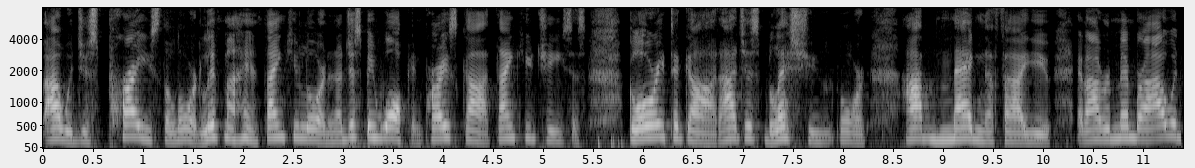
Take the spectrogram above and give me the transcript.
I would just praise the Lord, lift my hand, thank you, Lord. And I'd just be walking, praise God, thank you, Jesus. Glory to God. I just bless you, Lord. I magnify you. And I remember I would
